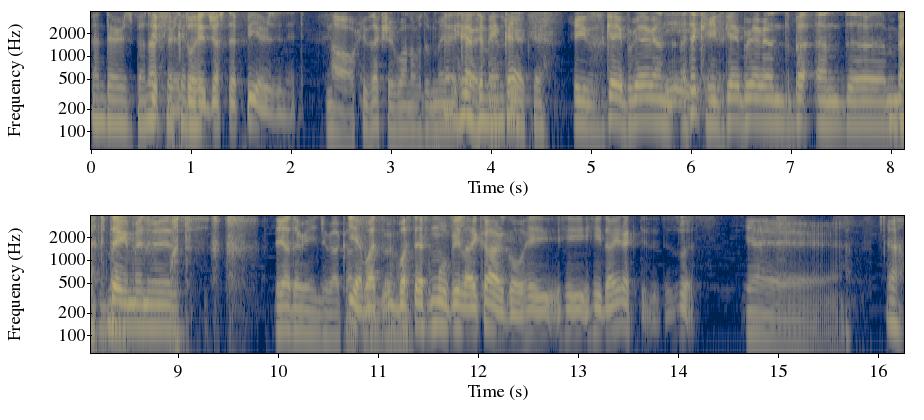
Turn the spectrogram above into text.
And there's Ben Affleck. Different. in So it. he just appears in it. No, he's actually one of the main. He's characters. the main He- character. He's Gabriel, and I think he's Gabriel and Ba- and uh, Matt Batman. Damon is the other angel. Yeah, but remember. but a movie like Argo, he he he directed it as well. yeah, yeah, yeah, yeah, yeah. Yeah.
